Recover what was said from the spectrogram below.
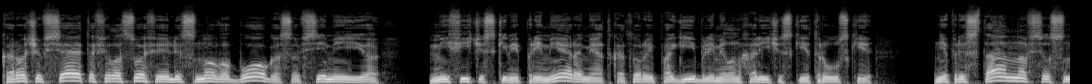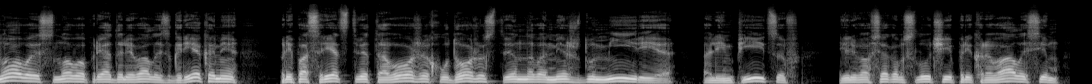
короче, вся эта философия лесного бога со всеми ее мифическими примерами, от которой погибли меланхолические труски, непрестанно все снова и снова преодолевалось греками при посредстве того же художественного междумирия, олимпийцев, или, во всяком случае, прикрывалось им –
